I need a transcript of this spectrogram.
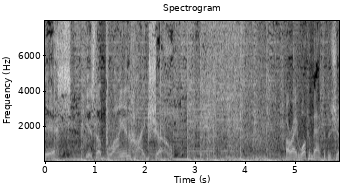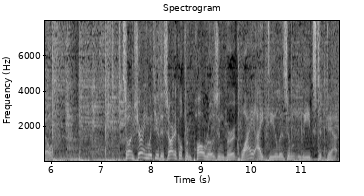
This is The Bryan Hyde Show. All right, welcome back to the show. So, I'm sharing with you this article from Paul Rosenberg Why Idealism Leads to Death.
